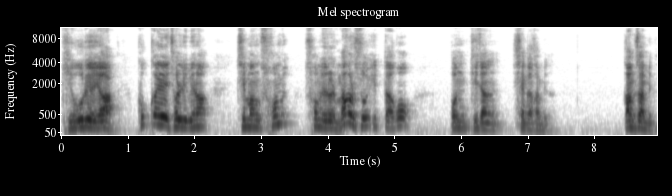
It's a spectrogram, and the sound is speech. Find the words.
기울여야 국가의 존립이나 지망 소멸, 소멸을 막을 수 있다고 본 기자는 생각합니다. 감사합니다.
